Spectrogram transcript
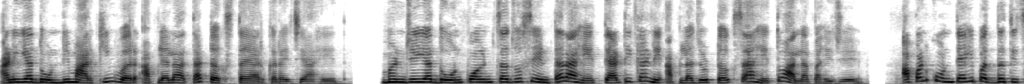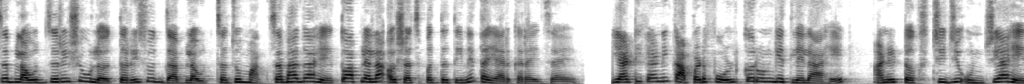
आणि या दोन्ही मार्किंगवर आपल्याला आता टक्स तयार करायचे आहेत. म्हणजे या दोन पॉइंटचा जो सेंटर आहे त्या ठिकाणी आपला जो टक्स आहे तो आला पाहिजे. आपण कोणत्याही पद्धतीचं ब्लाऊज जरी शिवलं तरी सुद्धा ब्लाऊजचा जो मागचा भाग आहे तो आपल्याला अशाच पद्धतीने तयार करायचा आहे. या ठिकाणी कापड फोल्ड करून घेतलेला आहे आणि टक्सची जी उंची आहे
